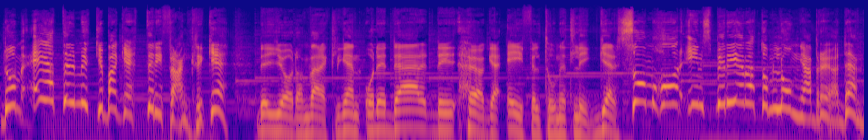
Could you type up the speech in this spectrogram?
De äter mycket baguetter i Frankrike. Det gör de verkligen och det är där det höga Eiffeltornet ligger som har inspirerat de långa bröden.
